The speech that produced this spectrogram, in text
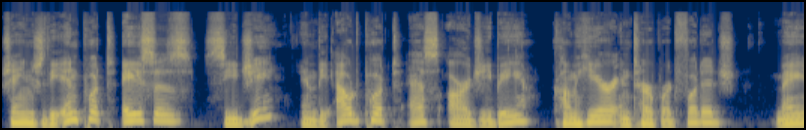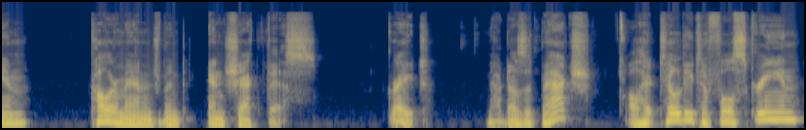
change the input ACES CG and the output sRGB, come here, interpret footage, main, color management, and check this. Great. Now does it match? I'll hit tilde to full screen,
